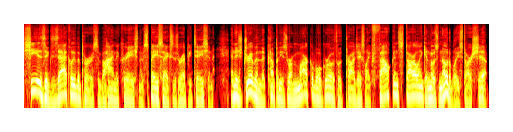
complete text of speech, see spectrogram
She is exactly the person behind the creation of SpaceX's reputation and has driven the company's remarkable growth with projects like Falcon, Starlink, and most notably Starship.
